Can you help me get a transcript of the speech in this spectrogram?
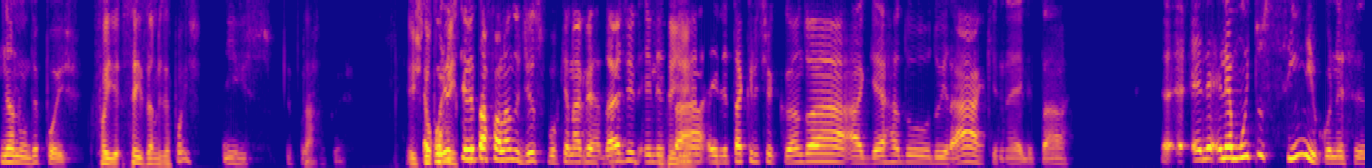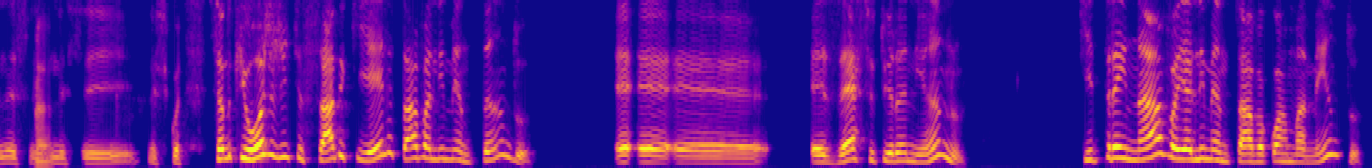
Não, não, depois. Foi seis anos depois? Isso, depois. Tá. depois. Eu estou É por isso que convencido. ele está falando disso, porque na verdade ele está ele tá criticando a, a guerra do, do Iraque, né? Ele tá. é- é- Ele, ele é muito cínico nesse, nesse, É. nesse, nesse coisa. Sendo que hoje a gente sabe que ele estava alimentando é, é, é, exército iraniano que treinava e alimentava com armamento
